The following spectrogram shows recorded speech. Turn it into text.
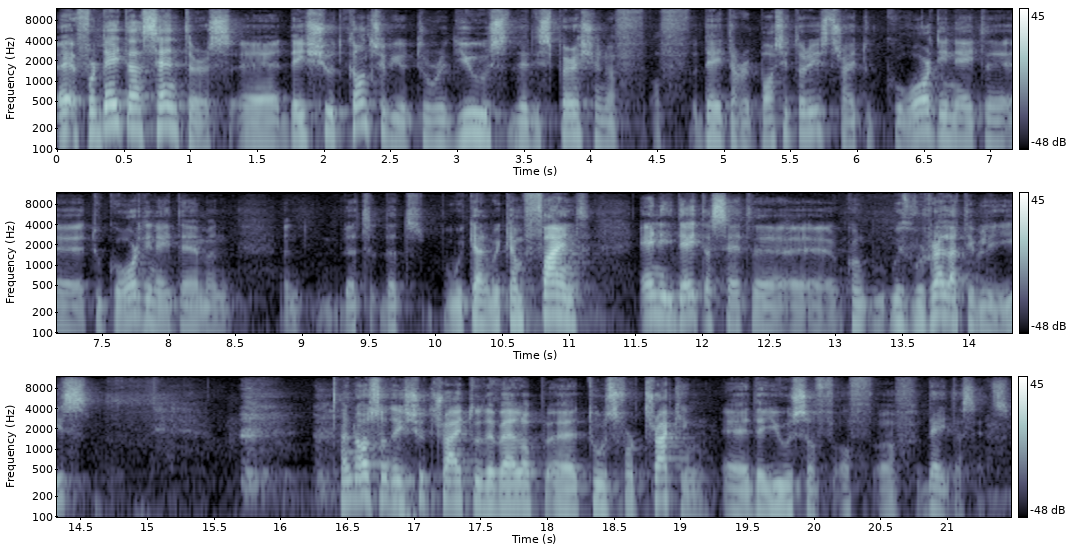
Uh, for data centers, uh, they should contribute to reduce the dispersion of, of data repositories, try to coordinate, uh, to coordinate them and, and that, that we, can, we can find any data set uh, uh, with, relatively ease. And also they should try to develop uh, tools for tracking the use of, of, of, data sets.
